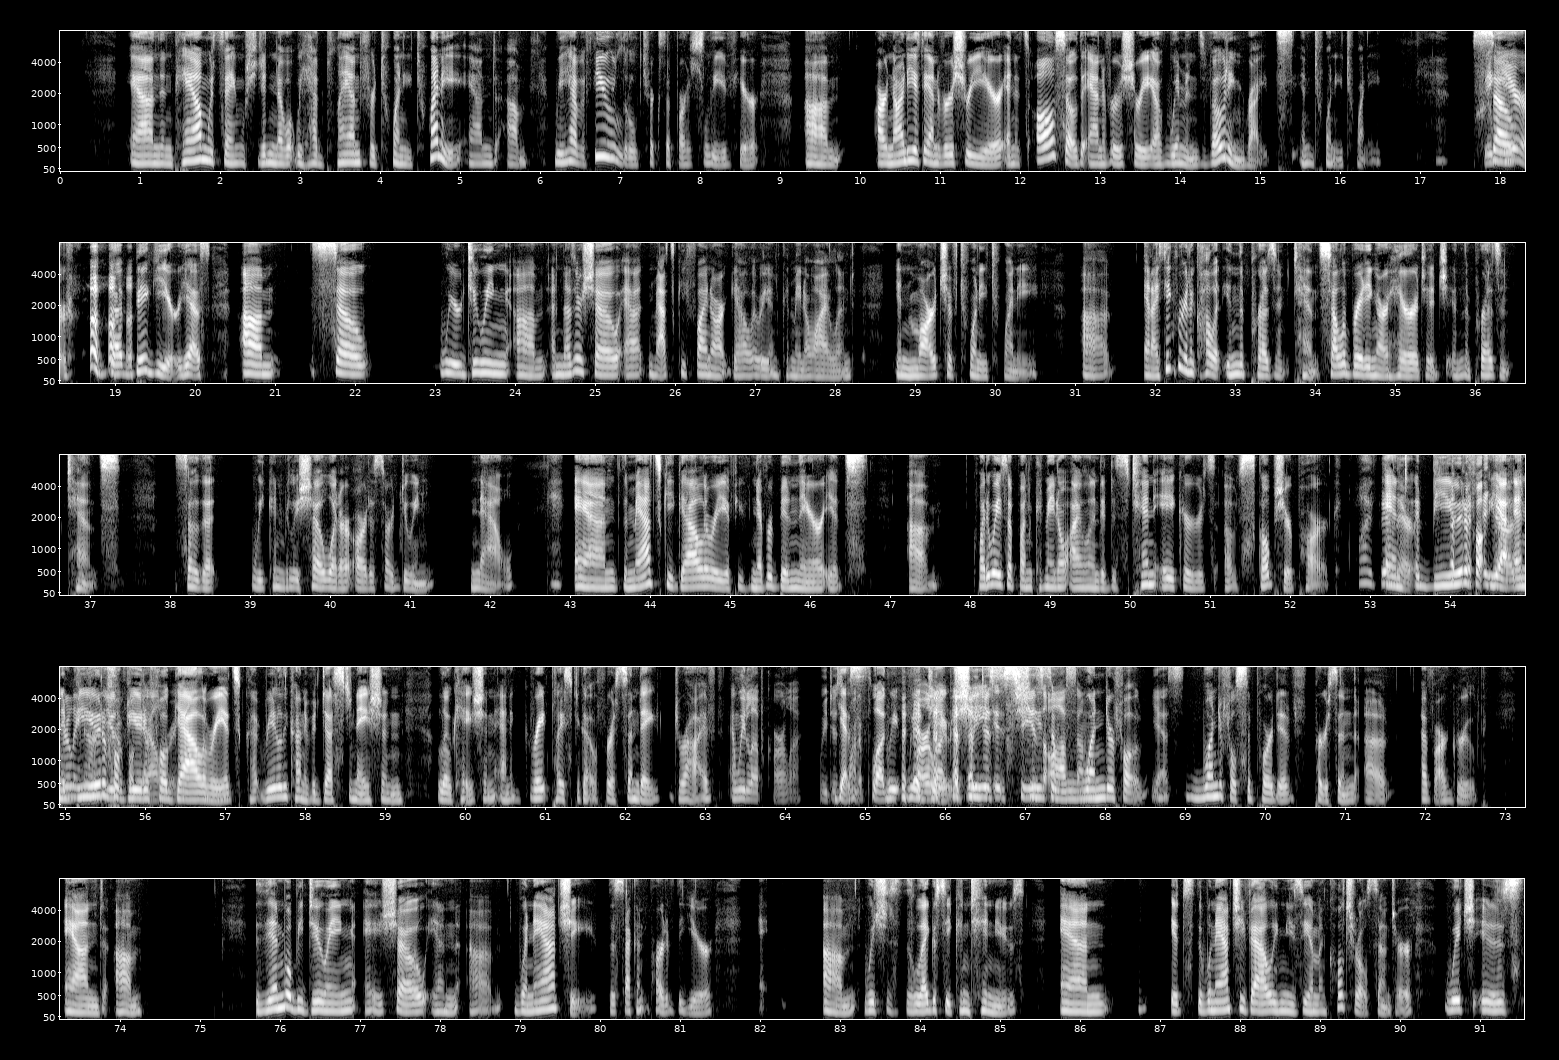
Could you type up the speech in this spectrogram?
And then Pam was saying she didn't know what we had planned for 2020. And um, we have a few little tricks up our sleeve here. Um, our 90th anniversary year, and it's also the anniversary of women's voting rights in 2020. Big so, year. big year, yes. Um, so we're doing um, another show at Matzke Fine Art Gallery in Camano Island in March of 2020. Uh, and I think we're going to call it In the Present Tense, celebrating our heritage in the present tense, so that we can really show what our artists are doing now. And the Matzke Gallery, if you've never been there, it's um, quite a ways up on Camano Island. It is 10 acres of sculpture park. Well, I've been and there. a beautiful, Yeah, yeah, and really a beautiful, Beautiful beautiful gallery. gallery. It's really kind of a destination location and a great place to go for a Sunday drive. And we love Carla. We just yes, want to plug we, we Carla. do. She we just, is she she's is awesome. a wonderful, yes. wonderful supportive person uh, of our group, and um, then we'll be doing a show in um Wenatchee the second part of the year, um, which is the legacy continues, and it's the Wenatchee Valley Museum and Cultural Center, which is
